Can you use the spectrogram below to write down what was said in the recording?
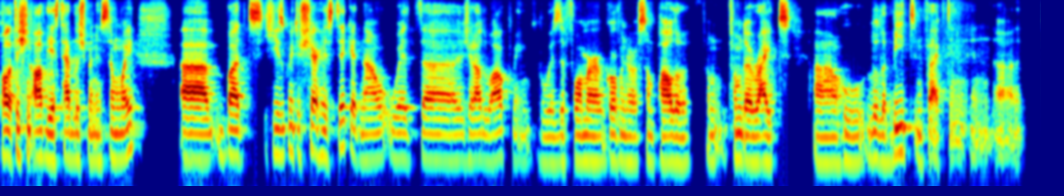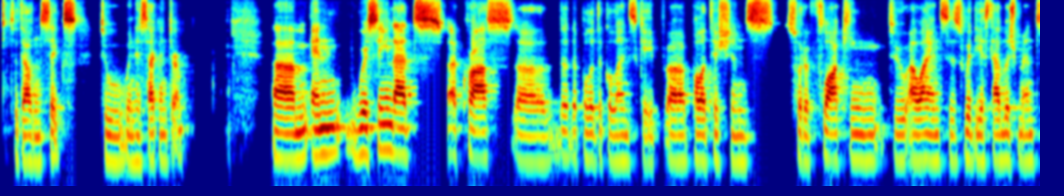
politician of the establishment in some way. Uh, but he's going to share his ticket now with uh, Geraldo Alckmin, who is the former governor of São Paulo from, from the right, uh, who Lula beat, in fact, in, in uh, 2006 to win his second term. Um, and we're seeing that across uh, the, the, political landscape, politicians sort of flocking to alliances with the establishment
